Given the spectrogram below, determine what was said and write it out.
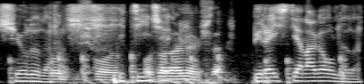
şey oluyorlar. Unutmuşum onu. Hit O yiyince zaman ölmemişler. bira isteyen aga oluyorlar.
